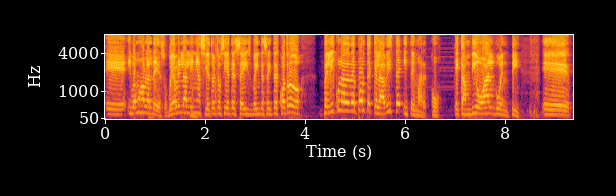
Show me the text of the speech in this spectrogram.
Eh, y vamos a hablar de eso. Voy a abrir la línea 787-626-342. Película de deportes que la viste y te marcó, que cambió algo en ti. Eh,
